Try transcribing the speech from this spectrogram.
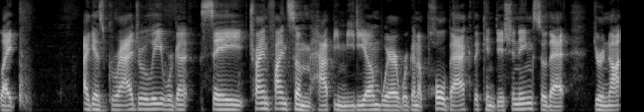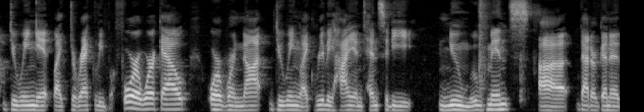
like I guess gradually we're going to say try and find some happy medium where we're going to pull back the conditioning so that you're not doing it like directly before a workout or we're not doing like really high intensity new movements uh, that are going to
